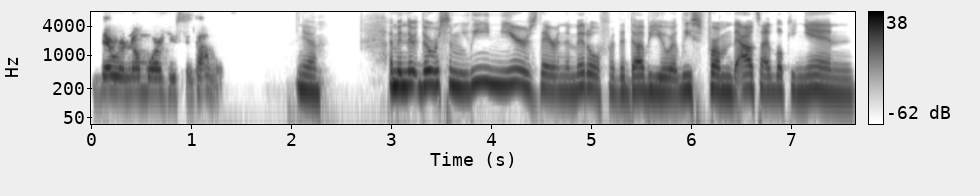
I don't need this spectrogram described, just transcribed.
there were no more Houston Comets. Yeah. I mean, there, there were some lean years there in the middle for the W, at least from the outside looking in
